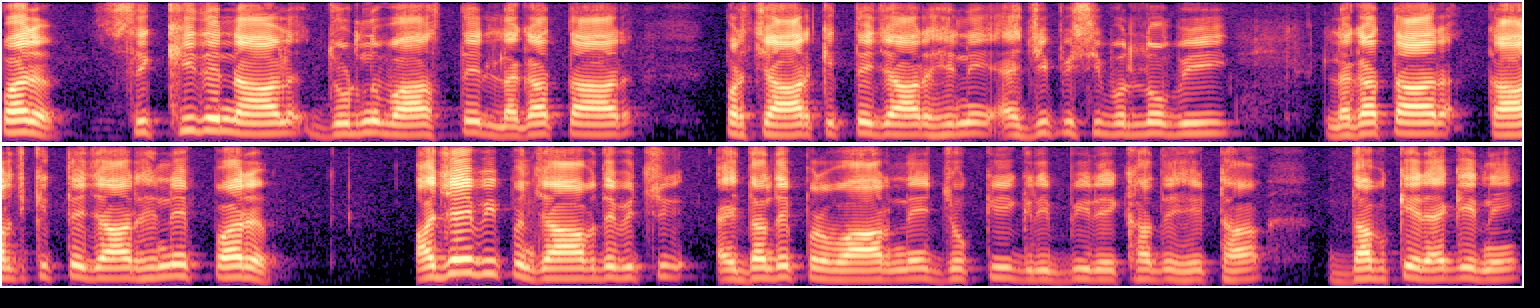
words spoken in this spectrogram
ਪਰ ਸਿੱਖੀ ਦੇ ਨਾਲ ਜੁੜਨ ਵਾਸਤੇ ਲਗਾਤਾਰ ਪ੍ਰਚਾਰ ਕੀਤੇ ਜਾ ਰਹੇ ਨੇ। ਐਜੀਪੀਸੀ ਵੱਲੋਂ ਵੀ ਲਗਾਤਾਰ ਕਾਰਜ ਕੀਤੇ ਜਾ ਰਹੇ ਨੇ, ਪਰ ਅਜੇ ਵੀ ਪੰਜਾਬ ਦੇ ਵਿੱਚ ਐਦਾਂ ਦੇ ਪਰਿਵਾਰ ਨੇ ਜੋ ਕਿ ਗਰੀਬੀ ਰੇਖਾ ਦੇ ਹੇਠਾਂ ਦਬ ਕੇ ਰਹਿ ਗਏ ਨੇ।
